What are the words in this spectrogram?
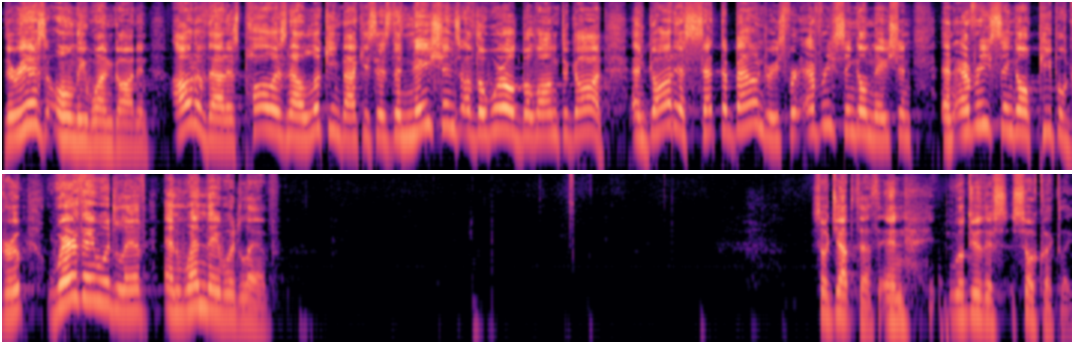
There is only one God. And out of that, as Paul is now looking back, he says, The nations of the world belong to God. And God has set the boundaries for every single nation and every single people group where they would live and when they would live. So, Japheth, and we'll do this so quickly.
